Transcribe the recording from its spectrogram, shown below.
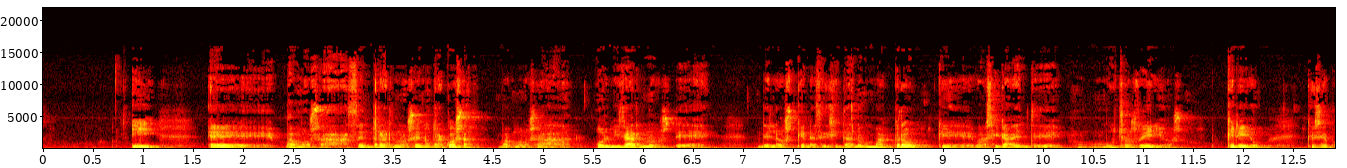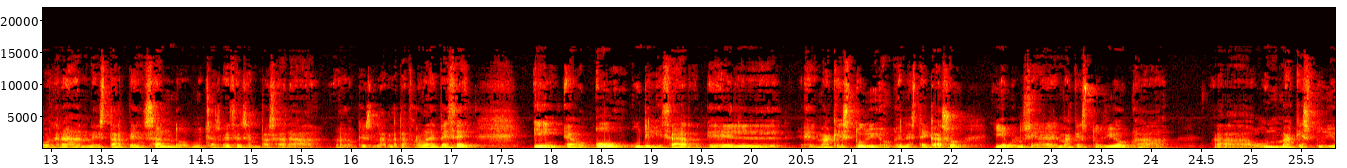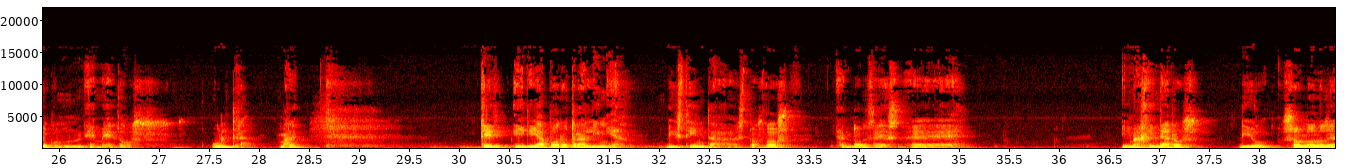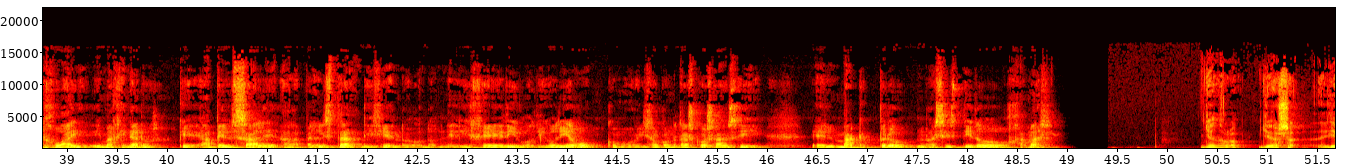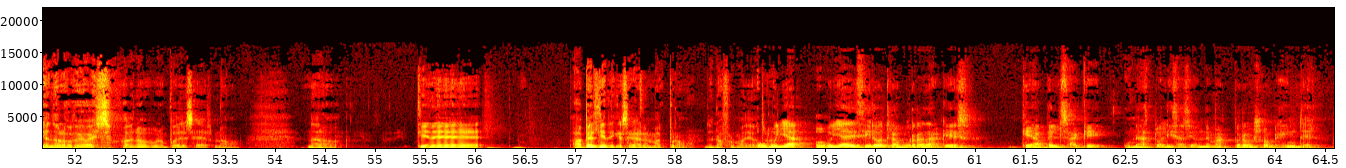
Y eh, vamos a centrarnos en otra cosa. Vamos a olvidarnos de de los que necesitan un Mac Pro, que básicamente muchos de ellos creo que se podrán estar pensando muchas veces en pasar a, lo que es la plataforma de PC y, eh, o utilizar el, Mac Studio en este caso y evolucionar el Mac Studio a, a un Mac Studio con un M2 Ultra, ¿vale? Que iría por otra línea, distinta a estos dos. Entonces, eh, imaginaros, digo, solo lo dejo ahí, imaginaros que Apple sale a la palestra diciendo, donde dije digo, digo Diego, como hizo con otras cosas, y el Mac Pro no ha existido jamás. Yo no lo, yo, yo no lo veo eso, no, no puede ser, no. No, no. Tiene. Apple tiene que sacar el Mac Pro de una forma o de otra. O voy, a, o voy a decir otra burrada, que es que Apple saque una actualización de Mac Pro sobre Intel.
